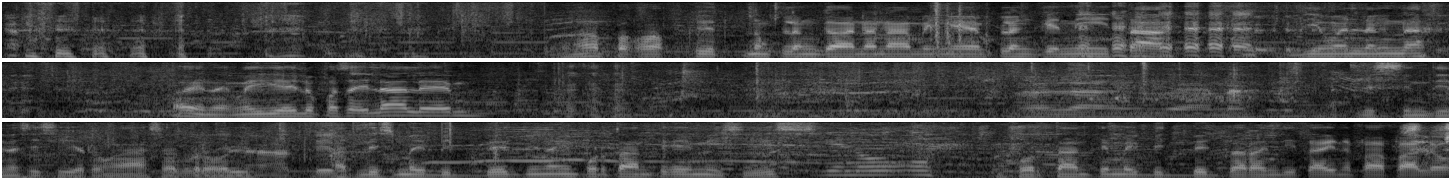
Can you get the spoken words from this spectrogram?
Napaka-cute ng planggana namin ngayon, plangganita. Hindi man lang na. Ay, na- may yelo pa sa ilalim. Wala, yan na. At least hindi nasisiro nga sa troll. natin. At least may bidbid. Yun ang importante kay Mrs. Ginoo. Importante may bidbid para hindi tayo napapalo.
